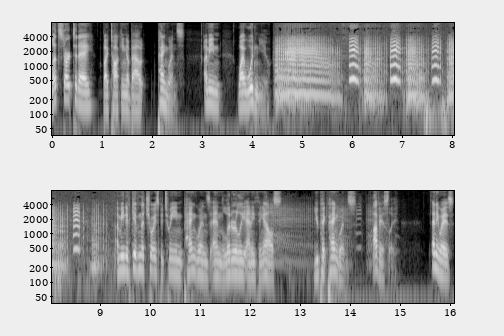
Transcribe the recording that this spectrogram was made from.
Let's start today by talking about penguins. I mean, why wouldn't you? I mean, if given the choice between penguins and literally anything else, you pick penguins, obviously. Anyways,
